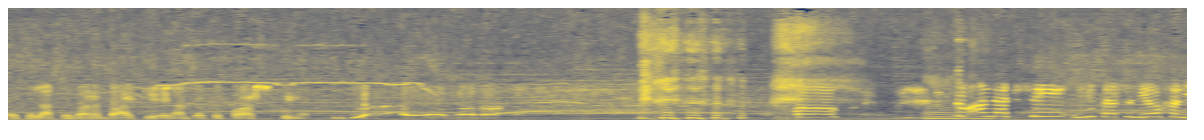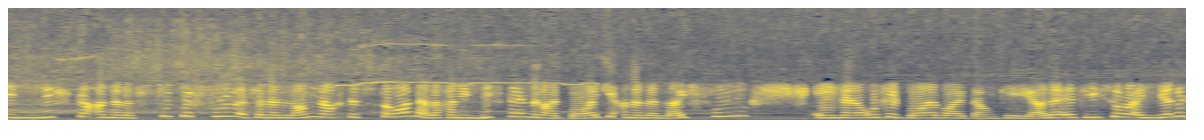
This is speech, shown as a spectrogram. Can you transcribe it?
Is 'n lekker warm baadjie en dan ook 'n paar skoene. oh. So aan dat sê, hierdie personeel gaan die liefde aan hulle voete voel as hulle lang nagte staan. Hulle gaan die liefde met daai baadjie aan hulle lyf voel En uh, ons sê baie baie dankie. Hulle is hier so 'n hele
